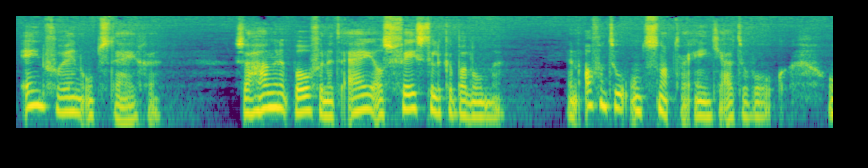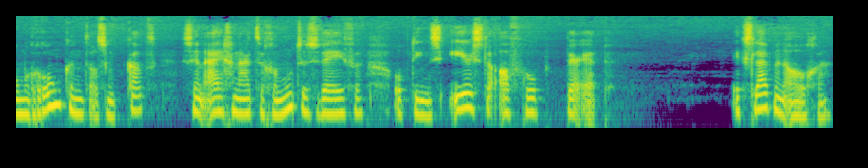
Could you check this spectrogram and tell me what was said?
één voor één opstijgen. Ze hangen boven het ei als feestelijke ballonnen. En af en toe ontsnapt er eentje uit de wolk, om ronkend als een kat zijn eigenaar tegemoet te zweven op diens eerste afroep per app. Ik sluit mijn ogen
